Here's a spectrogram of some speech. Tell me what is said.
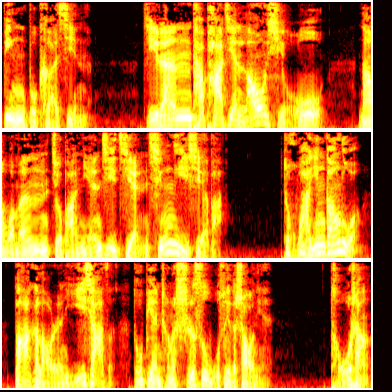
并不可信。既然他怕见老朽，那我们就把年纪减轻一些吧。这话音刚落，八个老人一下子都变成了十四五岁的少年，头上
